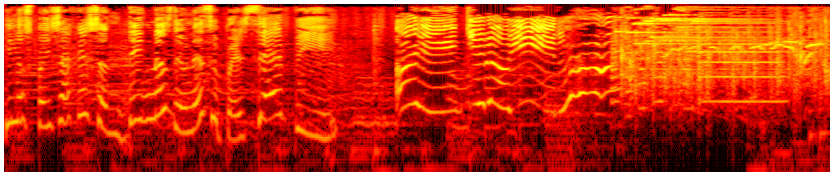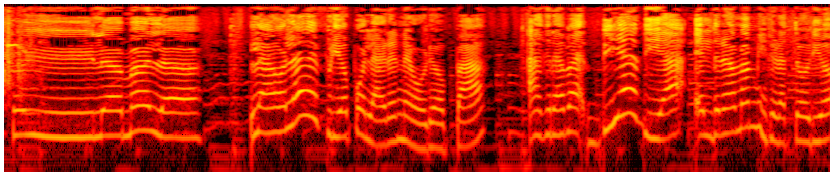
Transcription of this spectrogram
Y los paisajes son dignos de una super selfie. ¡Ay, la mala! La ola de frío polar en Europa agrava día a día el drama migratorio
